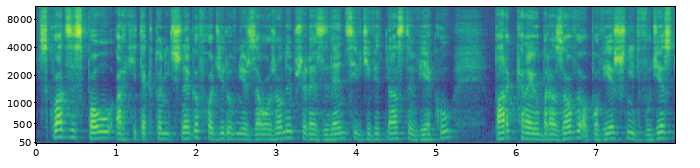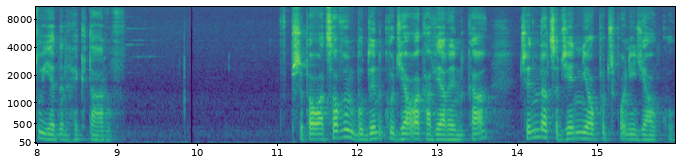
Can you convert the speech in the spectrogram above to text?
W skład zespołu architektonicznego wchodzi również założony przy rezydencji w XIX wieku park krajobrazowy o powierzchni 21 hektarów. W przypałacowym budynku działa kawiarenka, czynna codziennie oprócz poniedziałku,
